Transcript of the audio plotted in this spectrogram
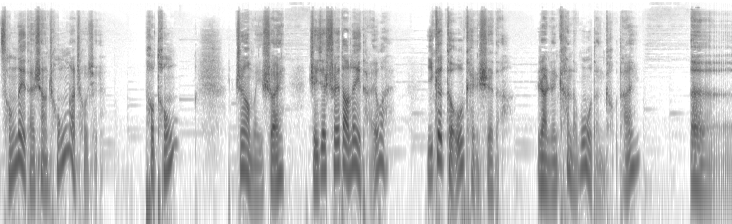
从擂台上冲了出去，扑通，这么一摔，直接摔到擂台外，一个狗啃似的，让人看得目瞪口呆。呃，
